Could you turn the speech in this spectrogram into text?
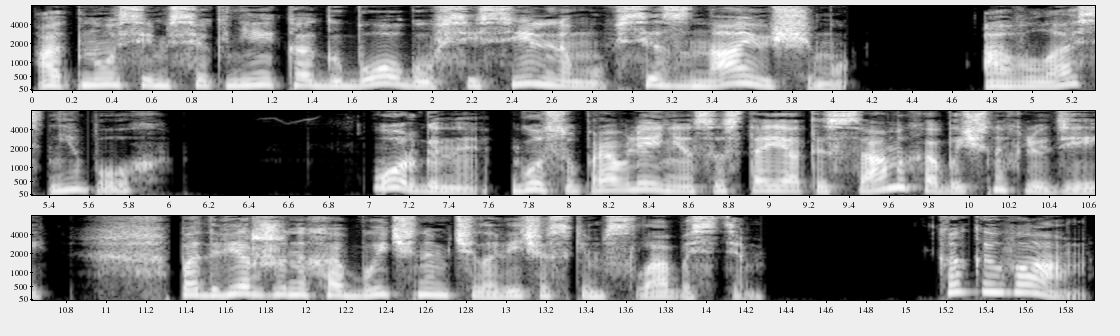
относимся к ней как к Богу всесильному, всезнающему, а власть не Бог. Органы госуправления состоят из самых обычных людей, подверженных обычным человеческим слабостям. Как и вам,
